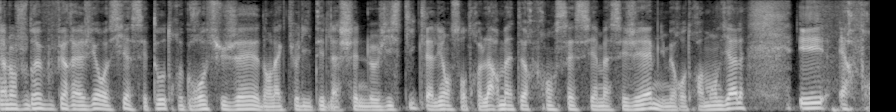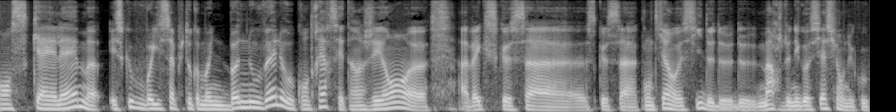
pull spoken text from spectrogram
Alors, je voudrais vous faire réagir aussi à cet autre gros sujet dans l'actualité de la chaîne logistique, l'alliance entre l'armateur français CMA-CGM, numéro 3 mondial, et Air France KLM. Est-ce que vous voyez ça plutôt comme une bonne nouvelle ou au contraire, c'est un géant avec ce que ça, ce que ça contient aussi de, de, de marge de négociation, du coup?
